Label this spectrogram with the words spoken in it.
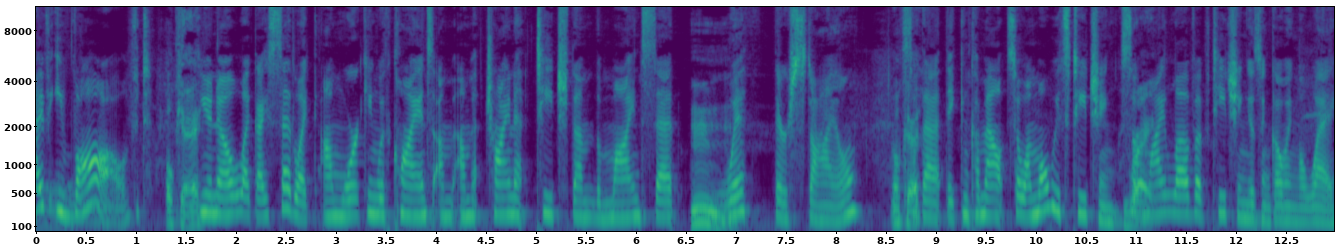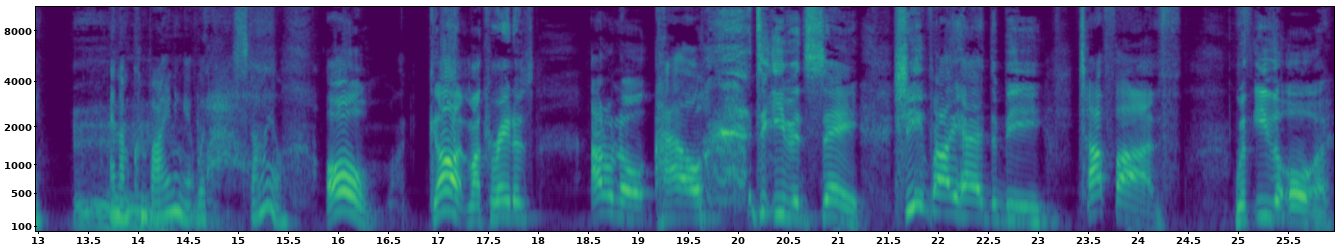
I've evolved. Okay. You know, like I said, like I'm working with clients. I'm I'm trying to teach them the mindset with their style, Mm. Okay. so that they can come out. So I'm always teaching. So Right. my love of teaching isn't going away, and I'm combining it with style. Oh my God, my creators. I don't know how to even say. She probably had to be top five with either or.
